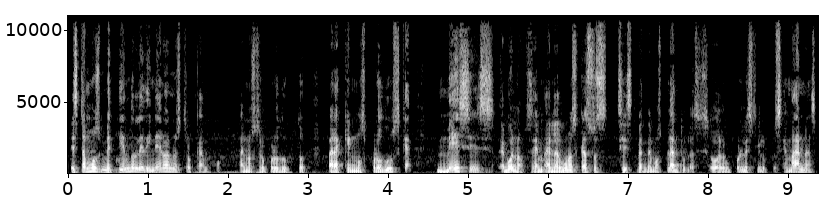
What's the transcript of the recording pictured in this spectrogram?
Estamos metiéndole dinero a nuestro campo, a nuestro producto, para que nos produzca meses, eh, bueno, en algunos casos, si vendemos plántulas o algo por el estilo, pues semanas,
